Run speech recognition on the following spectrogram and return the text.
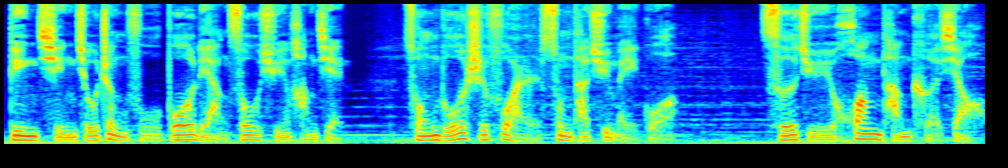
并请求政府拨两艘巡航舰，从罗什福尔送他去美国。此举荒唐可笑，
